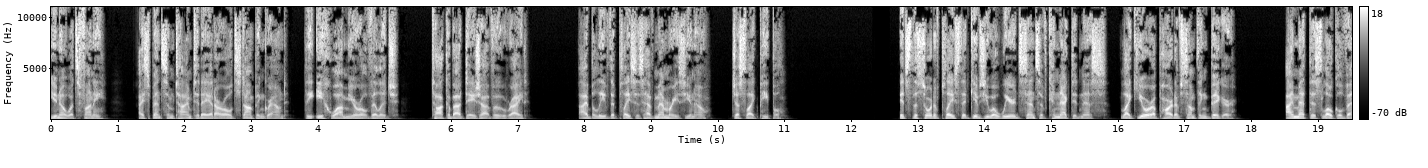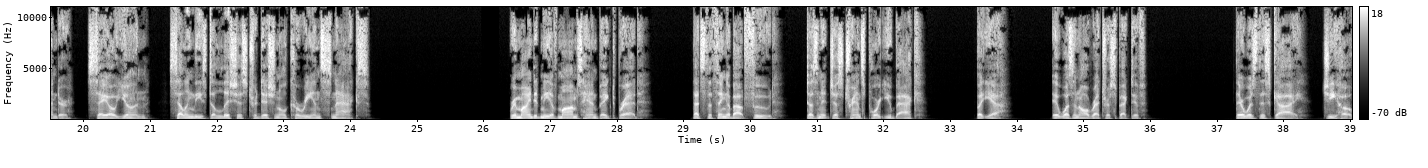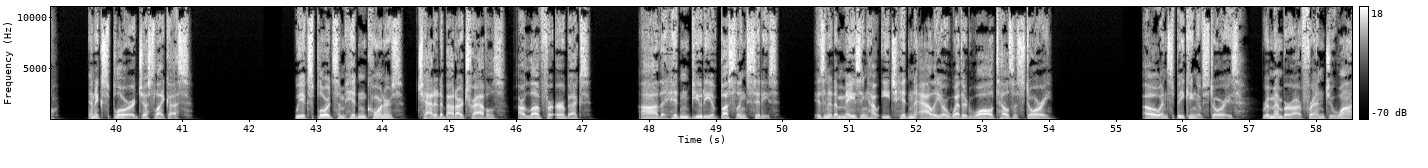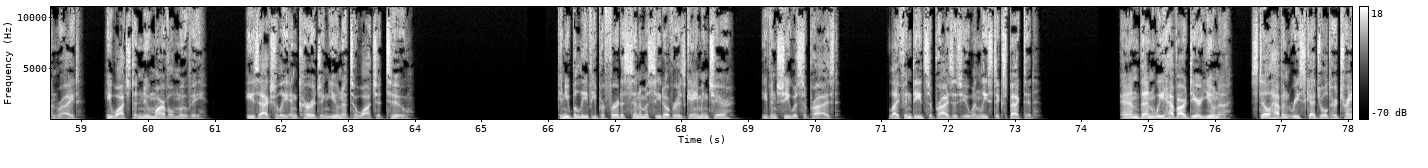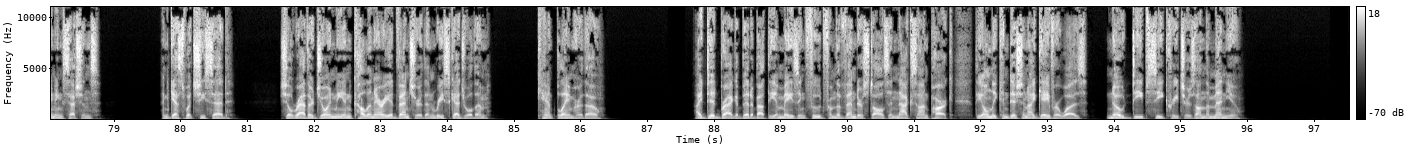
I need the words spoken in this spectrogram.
You know what's funny? I spent some time today at our old stomping ground, the Ihwa Mural Village. Talk about deja vu, right? I believe that places have memories, you know, just like people. It's the sort of place that gives you a weird sense of connectedness, like you're a part of something bigger. I met this local vendor, Seo Yun, selling these delicious traditional Korean snacks. Reminded me of mom's hand-baked bread. That's the thing about food. Doesn't it just transport you back? But yeah, it wasn't all retrospective. There was this guy, Jiho, an explorer just like us. We explored some hidden corners, chatted about our travels, our love for urbex. Ah, the hidden beauty of bustling cities. Isn't it amazing how each hidden alley or weathered wall tells a story? Oh, and speaking of stories, remember our friend Juwan, right? He watched a new Marvel movie. He's actually encouraging Yuna to watch it too. Can you believe he preferred a cinema seat over his gaming chair? Even she was surprised. Life indeed surprises you when least expected. And then we have our dear Yuna, still haven't rescheduled her training sessions. And guess what she said? She'll rather join me in culinary adventure than reschedule them. Can't blame her, though. I did brag a bit about the amazing food from the vendor stalls in Naksan Park. The only condition I gave her was, no deep sea creatures on the menu.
